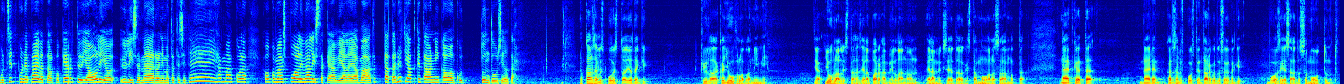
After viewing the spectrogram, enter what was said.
Mutta sitten kun ne päivät alkoi kertyä ja oli jo yli se määrä, niin mä totesin, että eihän mä kuule, onko mä edes puoli välissäkään vielä. Ja mä että tätä nyt jatketaan niin kauan kuin tuntuu siltä. No kansallispuisto on jotenkin kyllä aika juhlava nimi. Ja juhlallistahan siellä parhaimmillaan on elämyksiä, joita oikeastaan muualla saa, mutta näetkö, että näiden kansallispuistojen tarkoitus on jotenkin vuosien saatossa muuttunut?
